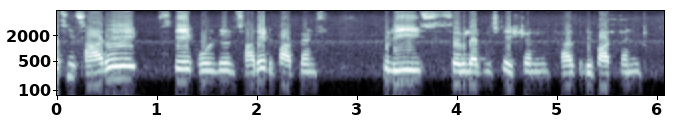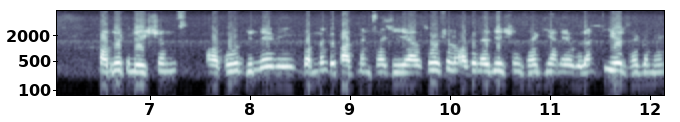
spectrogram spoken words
ਅਸੀਂ ਸਾਰੇ ਸਟੇਕ ਹੋਲਡਰ ਸਾਰੇ departments police civil administration health department public relations ਔਰ ਹੋਰ ਜਿੰਨੇ ਵੀ ਗਵਰਨਮੈਂਟ ਡਿਪਾਰਟਮੈਂਟਸ ਹੈਗੇ ਆ ਸੋਸ਼ਲ ਆਰਗੇਨਾਈਜੇਸ਼ਨਸ ਹੈਗੀਆਂ ਨੇ ਵਲੰਟੀਅਰਸ ਹੈਗੇ ਨੇ,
